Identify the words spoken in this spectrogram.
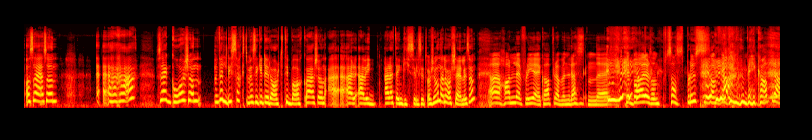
Og så er jeg sånn «Eh, Hæ? Så jeg går sånn veldig sakte, men sikkert rart tilbake. og er sånn, Er, er, vi, er dette en gisselsituasjon, eller hva skjer, liksom? Ja, halve flyet er kapra, men resten eh, Det er bare sånn SAS pluss som ble kapra.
